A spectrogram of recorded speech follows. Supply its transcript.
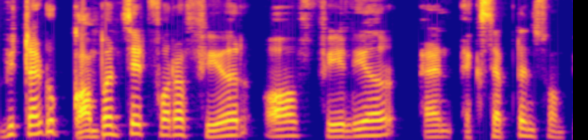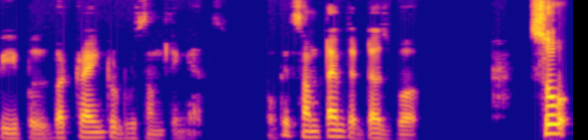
we try to compensate for a fear of failure and acceptance from people, but trying to do something else. Okay. Sometimes it does work. So,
